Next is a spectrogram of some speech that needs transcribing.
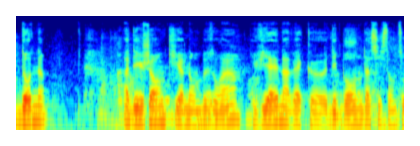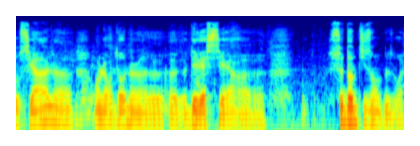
donne à des gens qui en ont besoin. Ils viennent avec euh, des bons d'assistance sociale. euh, on leur donne euh, des vestiaires, ce dont ils ont besoin.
